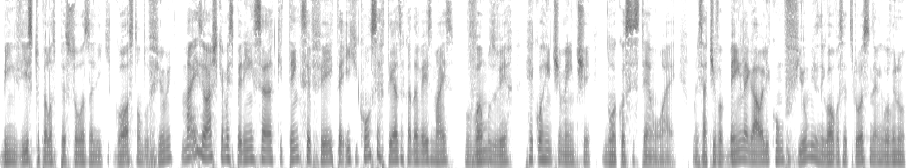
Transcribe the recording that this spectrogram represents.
bem visto pelas pessoas ali que gostam do filme. Mas eu acho que é uma experiência que tem que ser feita e que com certeza cada vez mais vamos ver recorrentemente no ecossistema. Uai. Uma iniciativa bem legal ali com filmes, igual você trouxe, né? Envolvendo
